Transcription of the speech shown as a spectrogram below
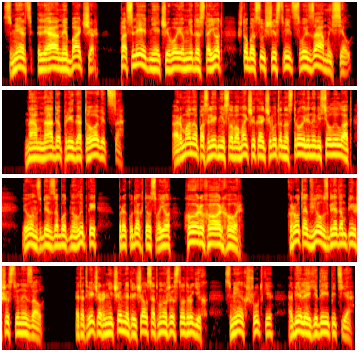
Смерть Лианы Батчер Последнее, чего им не достает, чтобы осуществить свой замысел. Нам надо приготовиться. Армана последние слова мальчика чего-то настроили на веселый лад, и он с беззаботной улыбкой прокудахтал свое «хор-хор-хор». Крот обвел взглядом пиршественный зал. Этот вечер ничем не отличался от множества других — смех, шутки, обилие еды и питья.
